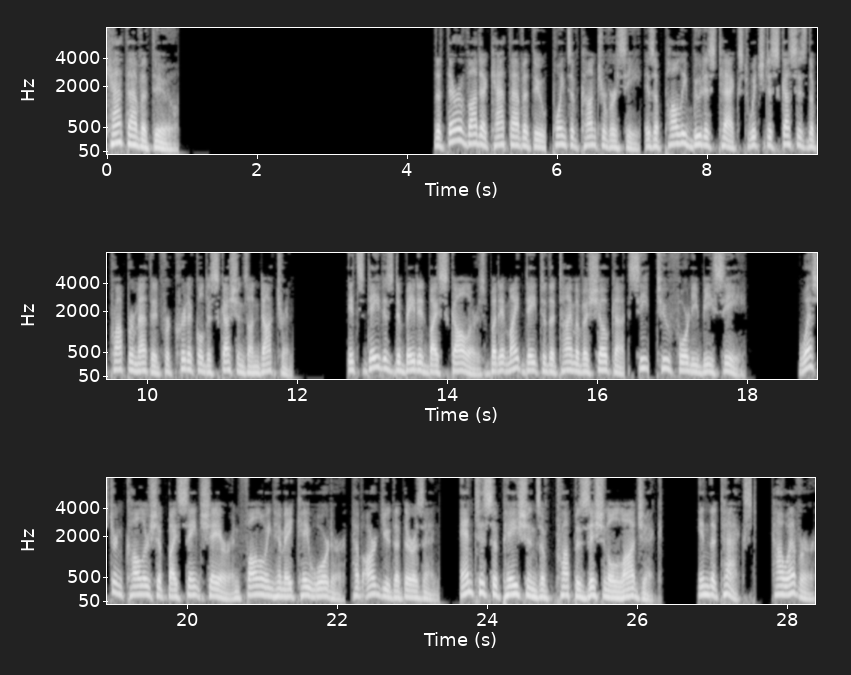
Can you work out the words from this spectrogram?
Kathavatthu The Theravada Kathavatthu points of controversy is a Pali Buddhist text which discusses the proper method for critical discussions on doctrine. Its date is debated by scholars but it might date to the time of Ashoka c. 240 BC. Western scholarship by St. Schayer and following him A. K. Warder, have argued that there is an anticipations of propositional logic in the text. However,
